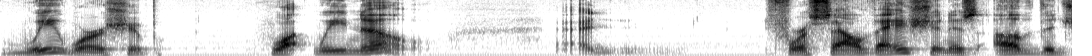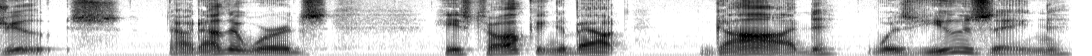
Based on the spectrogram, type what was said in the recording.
We worship what we know. For salvation is of the Jews. Now, in other words, he's talking about God was using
